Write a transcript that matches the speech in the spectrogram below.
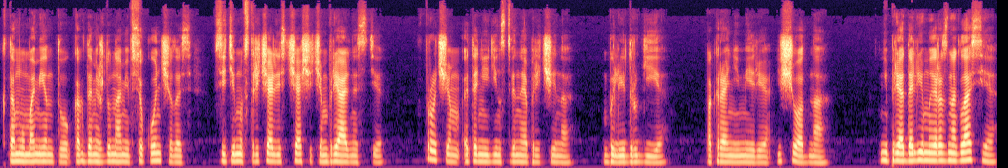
К тому моменту, когда между нами все кончилось, в сети мы встречались чаще, чем в реальности. Впрочем, это не единственная причина. Были и другие». По крайней мере, еще одна. Непреодолимые разногласия.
